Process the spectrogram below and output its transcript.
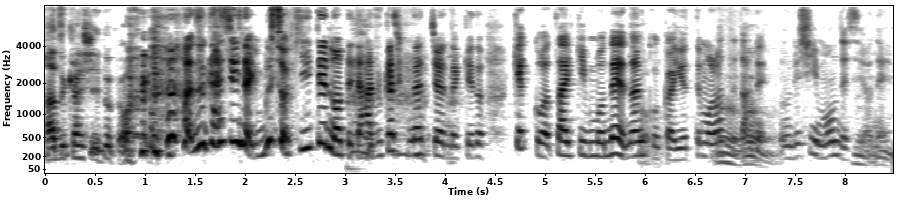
恥ずかしいとと。恥ずかしいんだけど嘘聞いてんのって言って恥ずかしくなっちゃうんだけど結構最近もね何個か言ってもらってたんで、う。ん嬉しいもんですよね。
